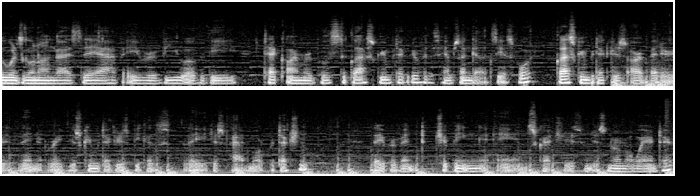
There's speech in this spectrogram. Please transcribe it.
what's going on guys? Today I have a review of the Tech Armor Ballistic Glass Screen Protector for the Samsung Galaxy S4. Glass screen protectors are better than regular screen protectors because they just add more protection. They prevent chipping and scratches and just normal wear and tear.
